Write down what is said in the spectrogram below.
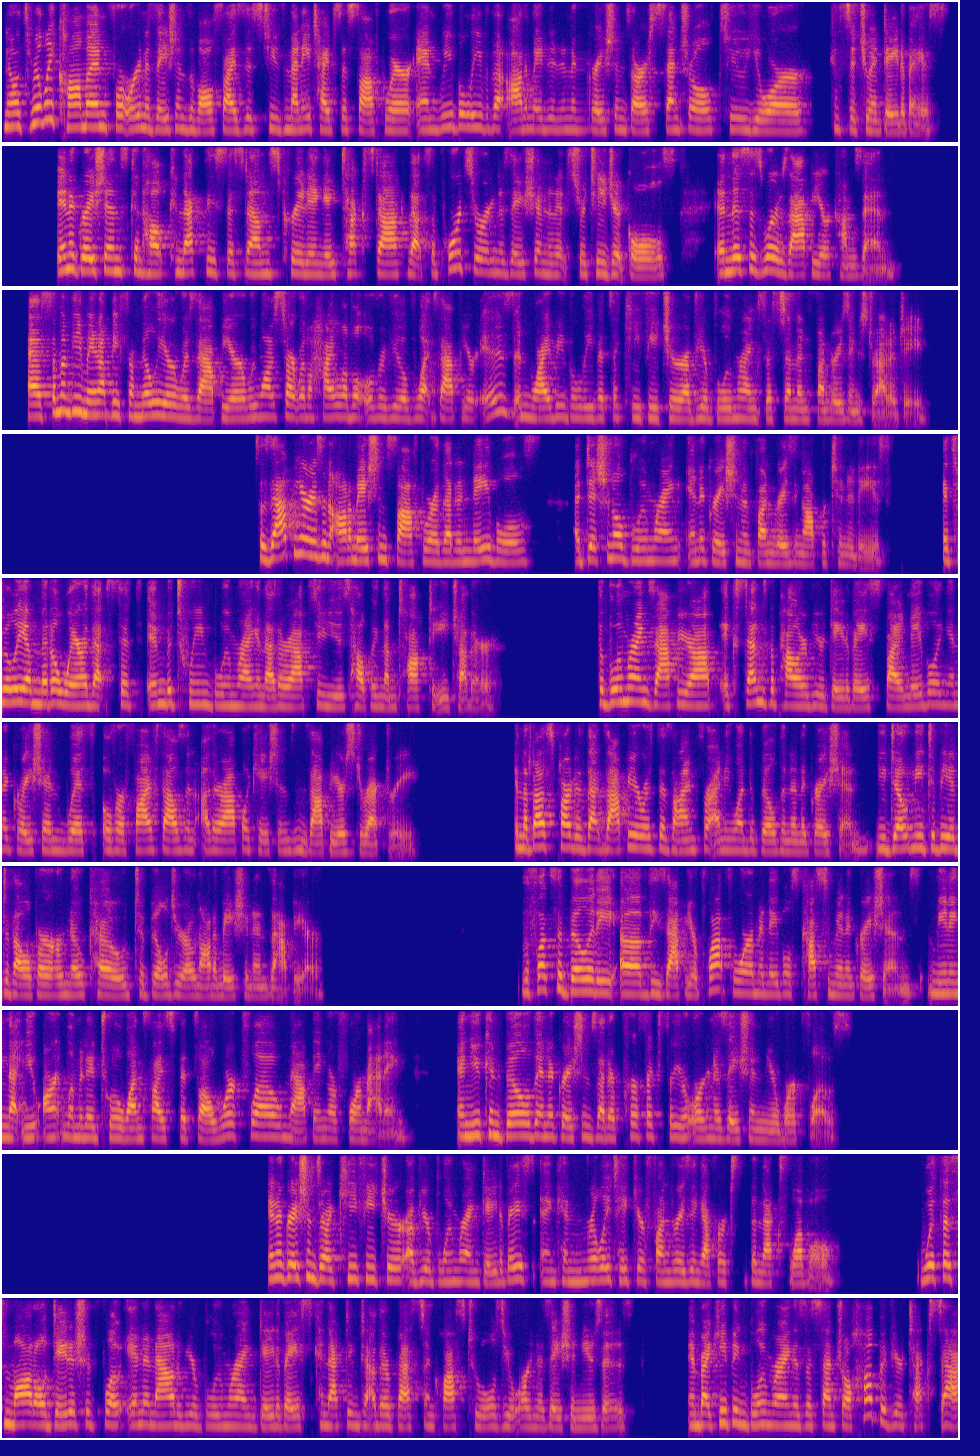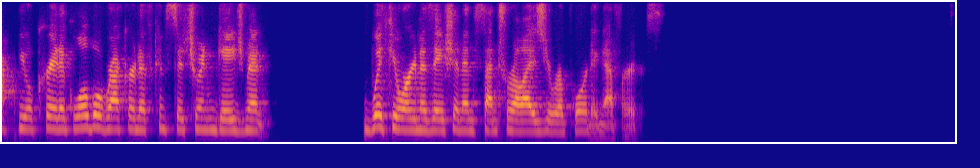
Now, it's really common for organizations of all sizes to use many types of software, and we believe that automated integrations are essential to your constituent database. Integrations can help connect these systems, creating a tech stack that supports your organization and its strategic goals. And this is where Zapier comes in. As some of you may not be familiar with Zapier, we want to start with a high level overview of what Zapier is and why we believe it's a key feature of your Bloomerang system and fundraising strategy. So Zapier is an automation software that enables additional Bloomerang integration and fundraising opportunities. It's really a middleware that sits in between Bloomerang and other apps you use, helping them talk to each other. The Bloomerang Zapier app extends the power of your database by enabling integration with over 5,000 other applications in Zapier's directory. And the best part is that Zapier was designed for anyone to build an integration. You don't need to be a developer or know code to build your own automation in Zapier. The flexibility of the Zapier platform enables custom integrations, meaning that you aren't limited to a one size fits all workflow, mapping, or formatting. And you can build integrations that are perfect for your organization and your workflows. Integrations are a key feature of your Bloomerang database and can really take your fundraising efforts to the next level. With this model, data should flow in and out of your Bloomerang database, connecting to other best in class tools your organization uses. And by keeping Bloomerang as a central hub of your tech stack, you'll create a global record of constituent engagement with your organization and centralize your reporting efforts.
